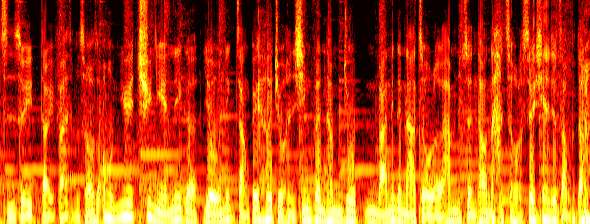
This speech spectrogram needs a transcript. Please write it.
只，所以到底发生什么事？我说哦因为去年那个有那个长辈喝酒很兴奋，他们就把那个拿走了，他们整套拿走了，所以现在就找不到了。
